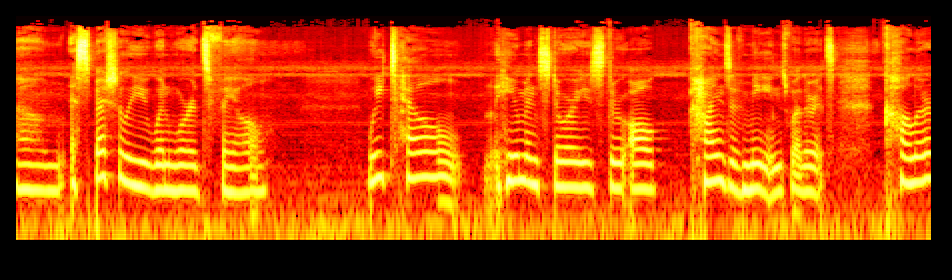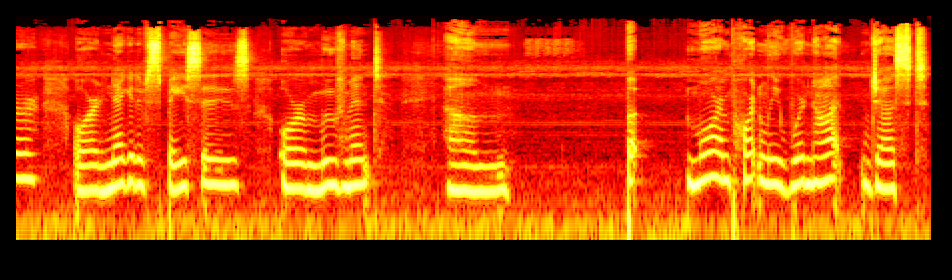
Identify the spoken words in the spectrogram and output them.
um, especially when words fail. We tell human stories through all kinds of means, whether it's color or negative spaces or movement. Um, but more importantly, we're not just,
